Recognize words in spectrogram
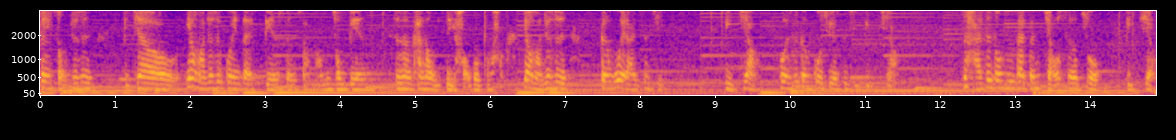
这一种就是比较，要么就是归因在别人身上嘛，我们从别人身上看到我们自己好或不好；要么就是跟未来自己比较，或者是跟过去的自己比较，这还是都是在跟角色做比较。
